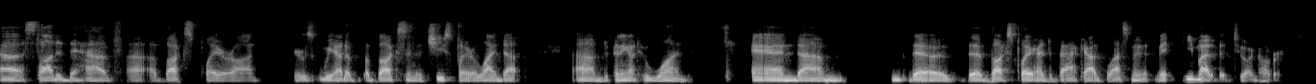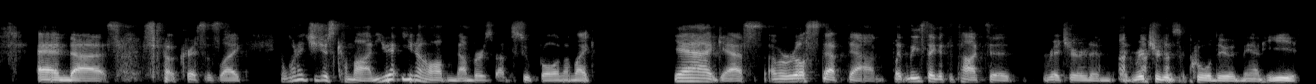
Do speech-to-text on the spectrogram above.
uh, slotted to have uh, a Bucs player on. There was we had a, a Bucs and a Chiefs player lined up, um, depending on who won, and um, the the Bucs player had to back out at the last minute. He might have been too hungover, and uh, so, so Chris is like, "Why don't you just come on? You you know all the numbers about the Super Bowl." And I'm like, "Yeah, I guess I'm a real step down, but at least I get to talk to Richard, and, and Richard is a cool dude, man. He,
